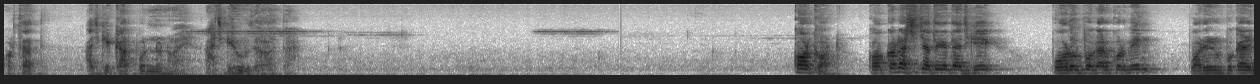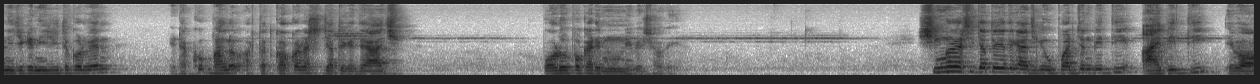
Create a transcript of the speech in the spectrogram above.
অর্থাৎ আজকে কার্পণ্য নয়, আজকে উদারতা। কর্কট। কর্কট রাশি জাতকতা আজকে পর উপকার করবেন, পরের উপকারে নিজেকে নিয়োজিত করবেন, এটা খুব ভালো। অর্থাৎ কর্কট রাশি জাতকদের আজ পর উপকারে মনোনিবেশ হবে। সিংহ রাশি জাতকদের আজকে উপার্জন বৃদ্ধি, আয় বৃদ্ধি এবং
